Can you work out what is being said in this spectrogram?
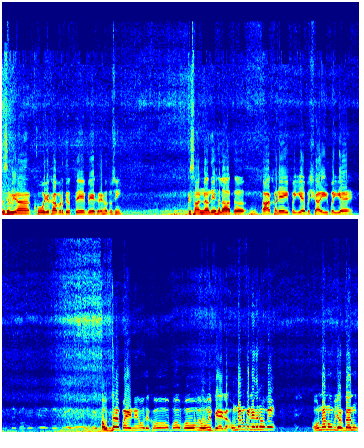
ਤਸਵੀਰਾਂ ਖੋਜ ਖਬਰ ਦੇ ਉੱਤੇ ਵੇਖ ਰਹੇ ਹੋ ਤੁਸੀਂ। ਕਿਸਾਨਾਂ ਦੇ ਹਾਲਾਤ ਆਹ ਖੰਡਿਆਈ ਪਈ ਹੈ ਵਿਛਾਈ ਪਈ ਹੈ। ਉਧਰ ਪਏ ਨੇ ਉਹ ਦੇਖੋ ਉਹ ਉਹ ਉਹ ਵੀ- ਉਹ ਵੀ ਪਿਆਗਾ ਉਹਨਾਂ ਨੂੰ ਕਿੰਨੇ ਦਿਨ ਹੋ ਗਏ? ਉਹਨਾਂ ਨੂੰ ਬਜ਼ੁਰਗਾਂ ਨੂੰ।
